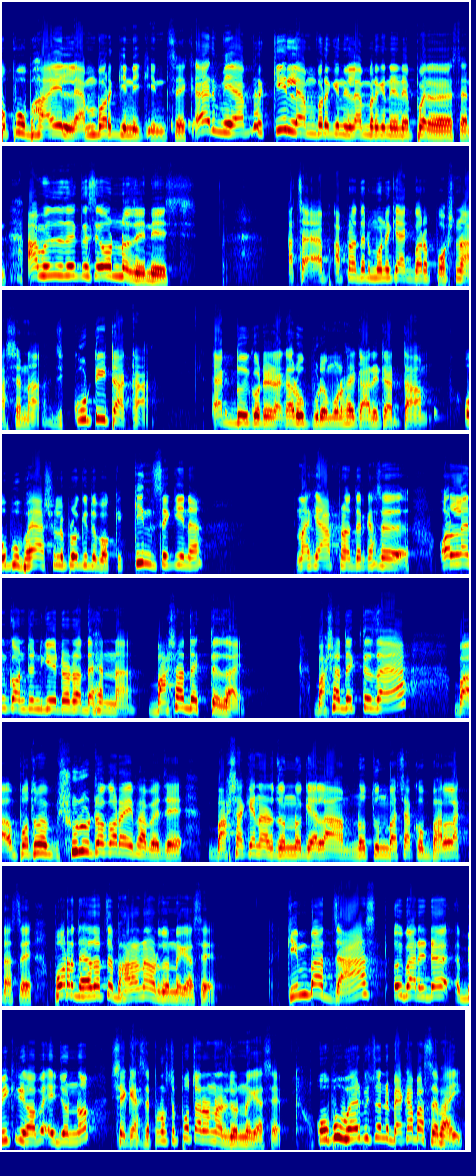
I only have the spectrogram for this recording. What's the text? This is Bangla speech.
অপু ভাই ল্যাম্বরগিনি কিনছে। আর মিয়া, আপনার কি ল্যাম্বরগিনি ল্যাম্বরগিনি নিয়ে পড়ে রয়েছেন। আমি তো দেখতেছি অন্য জিনিস। আচ্ছা আপনাদের মনে কি একবারও প্রশ্ন আসে না যে কোটি টাকা, এক দুই কোটি টাকার উপরে মনে হয় গাড়িটার দাম? অপু ভাই আসলে প্রকৃতপক্ষে কিনছে কি না? নাকি আপনাদের কাছে অনলাইন কন্টেন্ট ক্রিয়েটররা দেখেন না? বাসা দেখতে যায়। বাসা দেখতে যায় বা প্রথমে শুরুটা করে এইভাবে যে বাসা কেনার জন্য গেলাম, নতুন বাসা খুব ভালো লাগতেছে। পরে দেখা যাচ্ছে ভাড়া নেওয়ার জন্য গেছে। কিংবা জাস্ট ওই বাড়িটা বিক্রি হবে, এই জন্য সে গেছে। প্রচ- প্রচারণার জন্য গেছে। অপু ভাইয়ের পিছনে ব্যাকআপ আছে ভাই।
